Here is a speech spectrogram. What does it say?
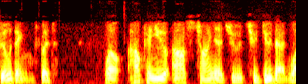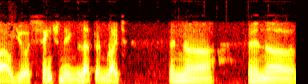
building, but well, how can you ask China to, to do that while you're sanctioning left and right and uh, and uh,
